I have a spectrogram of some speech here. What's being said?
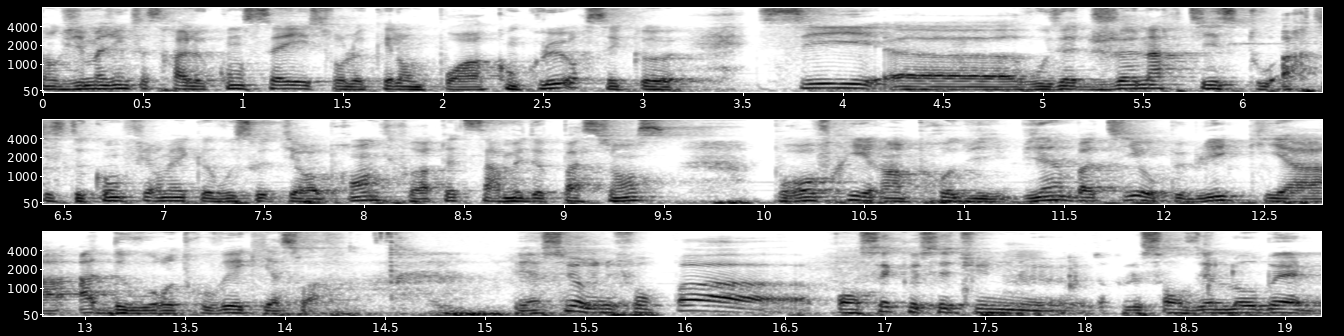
donc j'imagine que ce sera le conseil sur lequel on pourra conclure c'est que si euh, vous êtes jeune artiste ou artiste confirmé que vous souhaitez reprendre il faudra peut-être s'armer de patience pour offrir un produit bien bâti au public qui a hâte de vous retrouver et qui a soif Bien sûr, il ne faut pas penser que c'est une donc le sens ديال l'aubaine.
